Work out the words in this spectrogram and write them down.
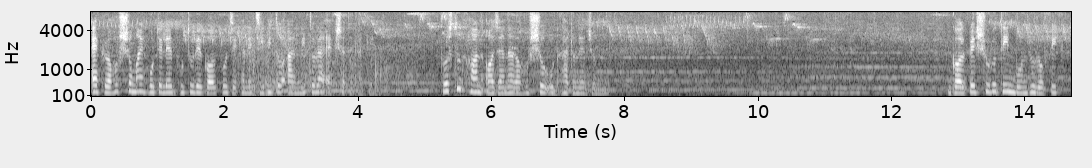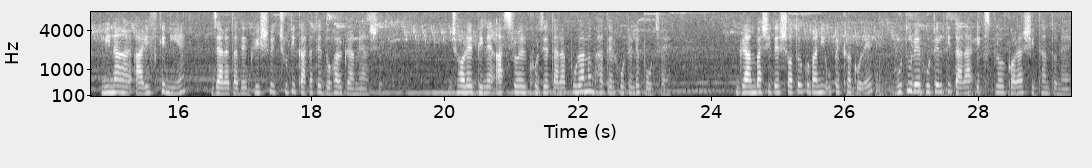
এক রহস্যময় হোটেলের ভুতুরে গল্প যেখানে জীবিত আর মৃতরা একসাথে থাকে। প্রস্তুত হন অজানা রহস্য উদ্ঘাটনের জন্য। গল্পের শুরু তিন বন্ধু রফিক, মিনা আর আরিফকে নিয়ে যারা তাদের গ্রীষ্মের ছুটি কাটাতে দোহার গ্রামে আসে। ঝড়ের দিনে আশ্রয়ের খোঁজে তারা পুরানো ভাতের হোটেলে পৌঁছায়। গ্রামবাসীদের সতর্কবাণী উপেক্ষা করে ভুতুরে হোটেলটি তারা এক্সপ্লোর করার সিদ্ধান্ত নেয়।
